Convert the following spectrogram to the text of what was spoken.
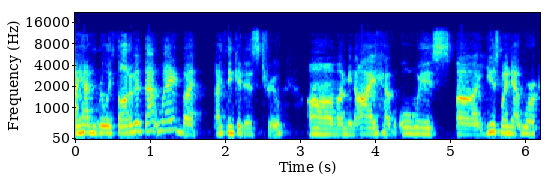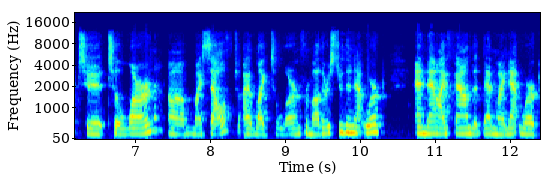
i hadn't really thought of it that way but i think it is true. Um, i mean i have always uh, used my network to to learn uh, myself. I like to learn from others through the network. And then i found that then my network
